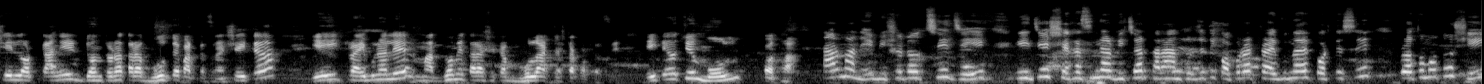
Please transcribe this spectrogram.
সেই লটকানির যন্ত্রণা তারা ভুলতে পারতেছে না। সেইটা এই ট্রাইব্যুনালের মাধ্যমে তারা সেটা ভোলার চেষ্টা করতেছে। এইটা হচ্ছে মূল কথা। তার মানে বিষয়টা হচ্ছে যে এই যে শেখ হাসিনার বিচার তারা আন্তর্জাতিক অপরাধ ট্রাইব্যুনালে করতেছে প্রথমত সেই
